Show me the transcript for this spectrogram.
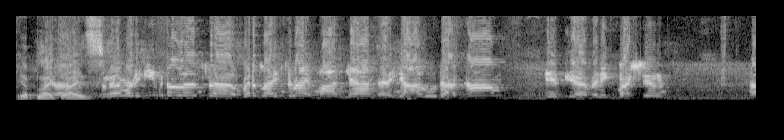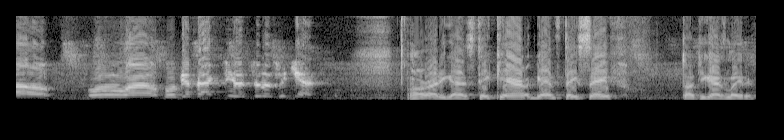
Yep, likewise. Uh, remember to email us, uh, Red Light Tonight podcast at yahoo.com. If you have any questions, uh, we'll, uh, we'll get back to you as soon as we can. Alrighty, guys. Take care. Again, stay safe. Talk to you guys later.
